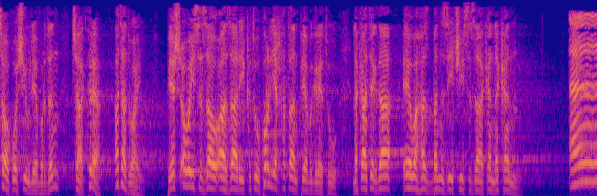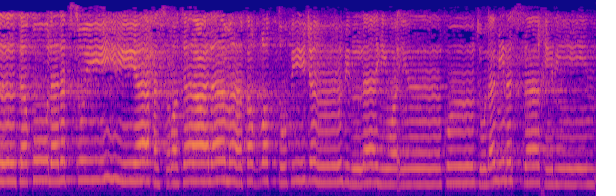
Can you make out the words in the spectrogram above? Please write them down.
چاوپۆشی و لێبوردن چاکترە. هەتا دوایی. پێش ئەوەی سزا و ئازاری کت و پڕ یەخەتان پێ بگرێت و لە کاتێکدا ئێوە هەست بە نزیکی سزاکە نەکەن. أن تقول نفس يا حسرة على ما فرطت في جنب الله وإن كنت لمن الساخرين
